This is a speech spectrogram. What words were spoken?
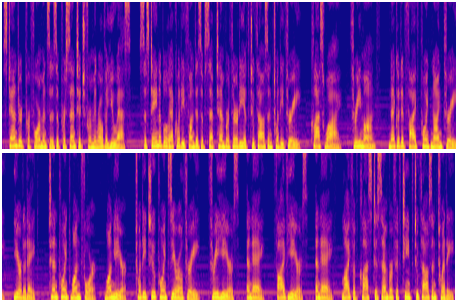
Standard performance is a percentage for Mirova US. Sustainable Equity Fund as of September 30, 2023. Class Y, 3 month, negative 5.93, year to date, 10.14, 1 year, 22.03, 3 years, NA, 5 years, NA, life of class December 15, 2020,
